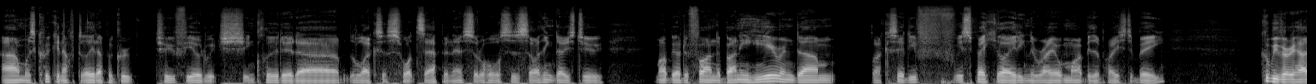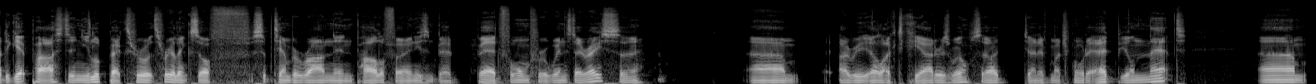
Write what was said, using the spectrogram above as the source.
um, was quick enough to lead up a Group Two field, which included uh, the likes of Swatsap and those sort of horses. So I think those two might be able to find the bunny here. And um, like I said, if we're speculating the rail might be the place to be, could be very hard to get past. And you look back through it, three lengths off September run, and Parlophone isn't bad bad form for a Wednesday race. So um, I really I liked Kiata as well, so I don't have much more to add beyond that. Um,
